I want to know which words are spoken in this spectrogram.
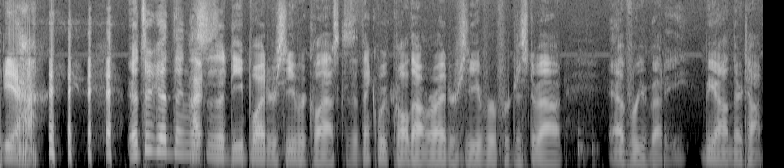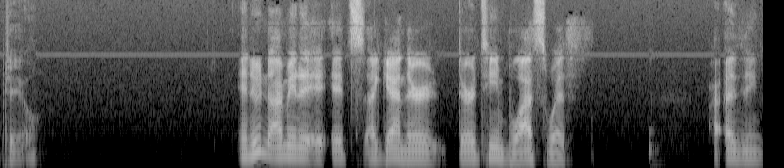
Yeah, It's a good thing this is a deep wide receiver class because I think we've called out wide receiver for just about everybody beyond their top two. and who? I mean, it, it's again they're they're a team blessed with. I- I think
